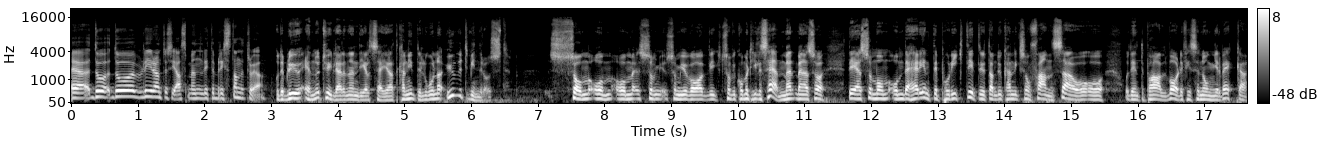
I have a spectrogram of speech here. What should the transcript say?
Eh, då, då blir entusiasmen lite bristande tror jag. Och det blir ju ännu tydligare när en del säger att kan ni inte låna ut min röst? Som, om, om, som, som ju var, vi- som vi kommer till sen. Men, men alltså, det är som om, om det här inte är på riktigt utan du kan liksom chansa och, och, och det är inte på allvar. Det finns en ångervecka.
